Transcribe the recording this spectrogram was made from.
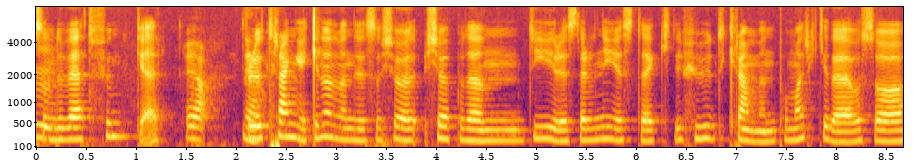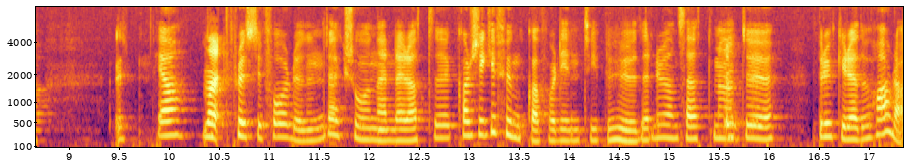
som du vet funker. ja. For Ja. du trenger ikke nødvendigvis å kjø kjøpe den dyreste eller nyeste hudkremen på markedet, og så ja, Nei. plutselig får du en reaksjon, eller at det kanskje ikke funka for din type hud, eller uansett, men at du bruker det du har, da.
